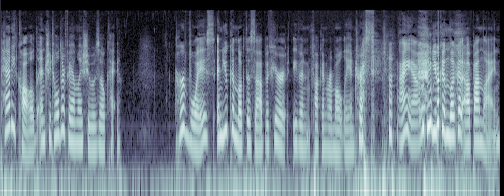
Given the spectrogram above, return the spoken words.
Patty called and she told her family she was okay. Her voice, and you can look this up if you're even fucking remotely interested. I am. you can look it up online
